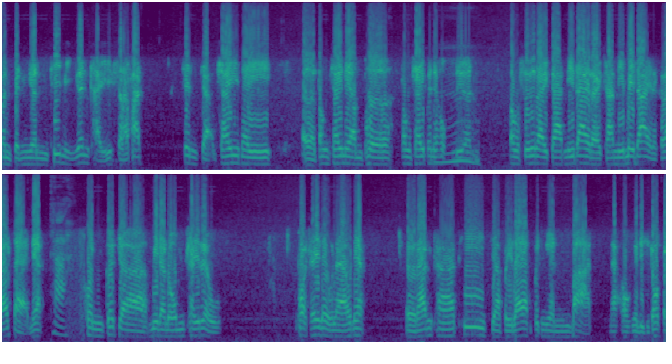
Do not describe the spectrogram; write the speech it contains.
มันเป็นเงินที่มีเงื่อนไขสารพัดเช่นจะใช้ใน เอ่อต้องใช้ในอำเภอ ต้องใช้ภายในหกอืม เดือน ต้องซื้อรายการนี้ได้รายการนี้ไม่ได้อะไรก็แล้วแต่เนี่ย ค่ะ คนก็จะมีแนวโน้มใช้เร็ว พอใช้เร็วแล้วเนี่ยเอ่อ ร้านค้าที่จะไปแลกเป็นเงินบาทนะเอาเงินดิจิทัลไป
